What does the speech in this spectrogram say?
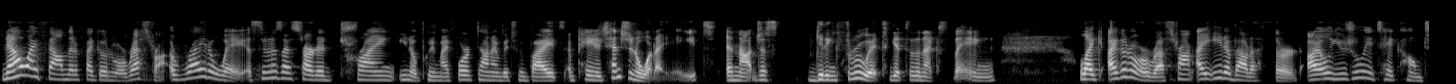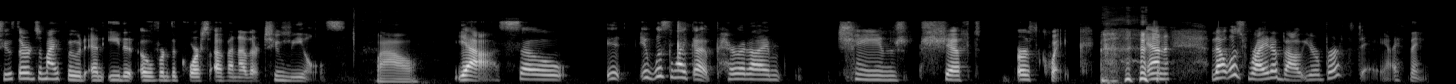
now I found that if I go to a restaurant, uh, right away, as soon as I started trying, you know, putting my fork down in between bites and paying attention to what I ate and not just getting through it to get to the next thing, like I go to a restaurant, I eat about a third. I'll usually take home two thirds of my food and eat it over the course of another two meals. Wow. Yeah, so it it was like a paradigm change shift earthquake. and that was right about your birthday, I think.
